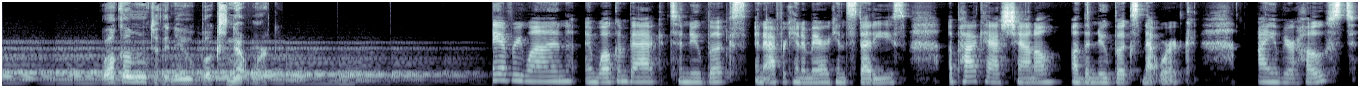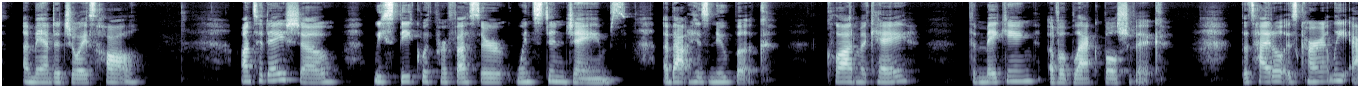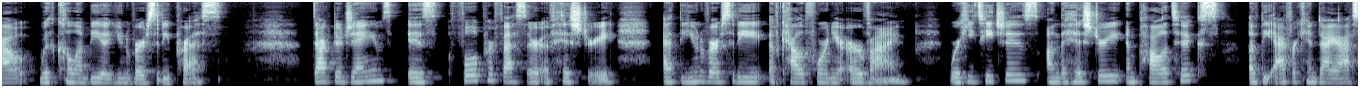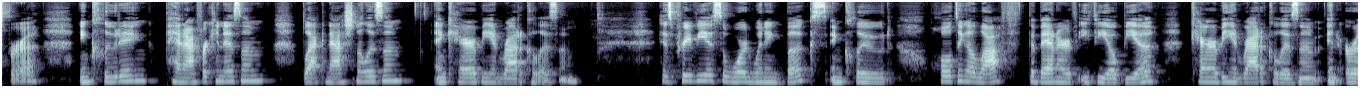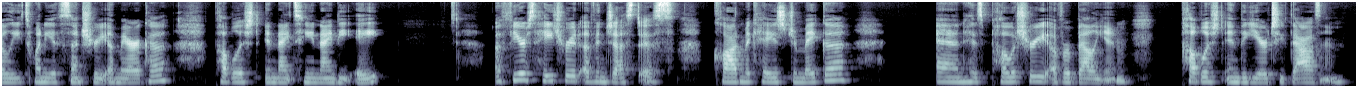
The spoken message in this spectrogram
Welcome to the New Books Network. Hey everyone, and welcome back to New Books in African American Studies, a podcast channel on the New Books Network. I am your host, Amanda Joyce Hall. On today's show, we speak with Professor Winston James about his new book, Claude McKay The Making of a Black Bolshevik. The title is currently out with Columbia University Press. Dr. James is full professor of history at the University of California, Irvine, where he teaches on the history and politics of the African diaspora, including Pan Africanism, Black nationalism, and Caribbean radicalism. His previous award winning books include Holding Aloft the Banner of Ethiopia Caribbean Radicalism in Early 20th Century America, published in 1998. A Fierce Hatred of Injustice, Claude McKay's Jamaica, and his Poetry of Rebellion, published in the year 2000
